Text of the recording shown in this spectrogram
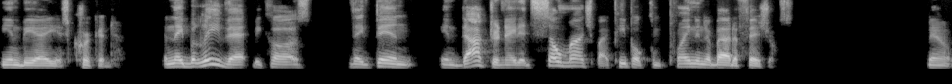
the NBA is crooked. And they believe that because they've been indoctrinated so much by people complaining about officials. Now,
